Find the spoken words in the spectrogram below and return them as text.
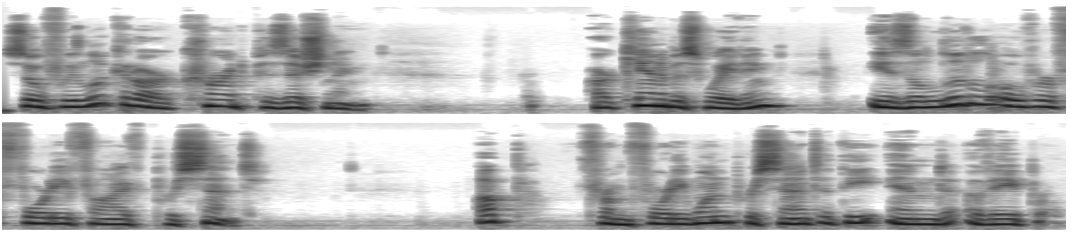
So, if we look at our current positioning, our cannabis weighting is a little over 45%, up from 41% at the end of April.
